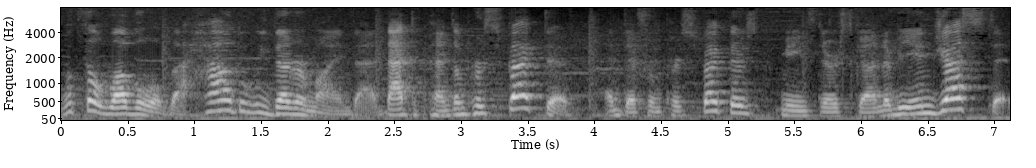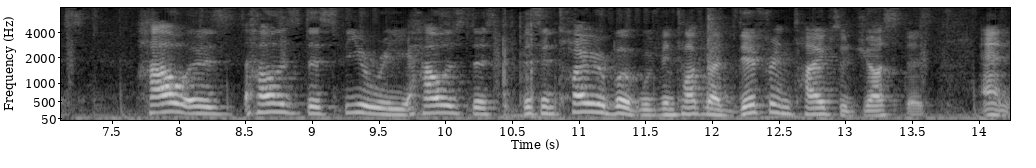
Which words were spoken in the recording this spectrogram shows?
what's the level of that? How do we determine that? That depends on perspective. And different perspectives means there's gonna be injustice. How is how is this theory, how is this this entire book we've been talking about different types of justice and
